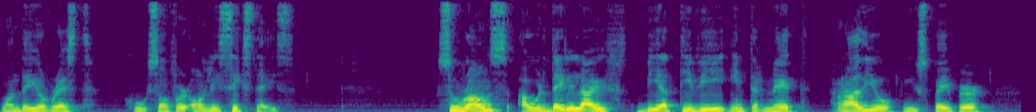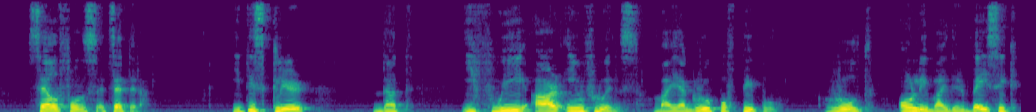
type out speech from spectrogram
one day of rest, who suffer only six days surrounds our daily lives via TV, internet, radio, newspaper, cell phones, etc. It is clear that if we are influenced by a group of people ruled only by their basic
